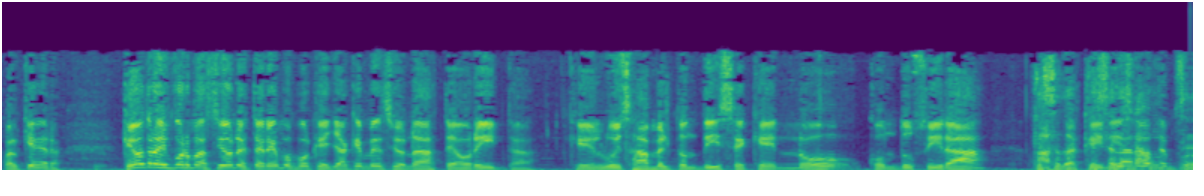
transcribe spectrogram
cualquiera. ¿Qué otras informaciones tenemos? Porque ya que mencionaste ahorita que Luis Hamilton dice que no conducirá que, se, hasta da- que, que se dará un, se,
